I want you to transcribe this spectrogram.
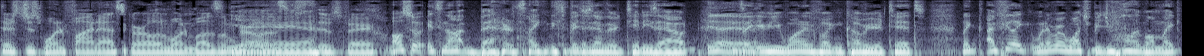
There's just one fine ass girl and one Muslim girl. Yeah, it, was, yeah, it was fair. Also, it's not better. It's like these bitches have their titties out. Yeah, It's yeah. like if you want to fucking cover your tits. Like, I feel like whenever I watch beach volleyball, I'm like,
